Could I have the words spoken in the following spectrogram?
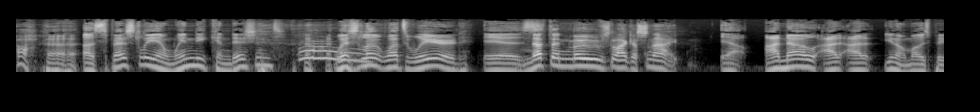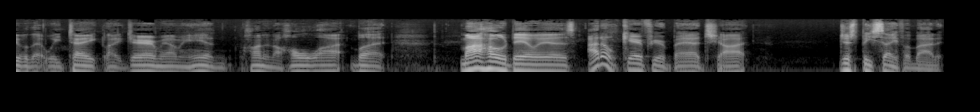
especially in windy conditions. Which look, what's weird is Nothing moves like a snipe. Yeah, I know. I, I, you know, most people that we take, like Jeremy. I mean, he had hunted a whole lot, but my whole deal is, I don't care if you're a bad shot. Just be safe about it.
